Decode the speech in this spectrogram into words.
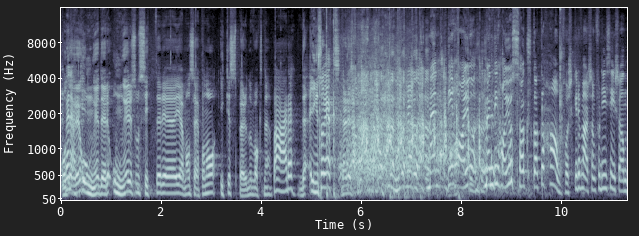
Og dere, unge, dere unger som sitter eh, hjemme og ser på nå, ikke spør noen voksne. Hva er det? Det er ingen som vet! Det er det som Men de, har jo, men de har jo sagt Skal ikke havforskere være sånn? For de sier sånn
